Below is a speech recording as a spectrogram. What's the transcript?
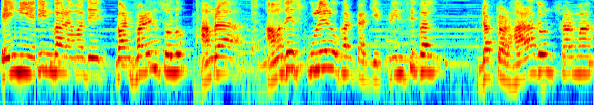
এই নিয়ে তিনবার আমাদের কনফারেন্স হলো। আমরা আমাদের স্কুলের ওখানকার যে প্রিন্সিপাল ডক্টর হারাদন শর্মা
